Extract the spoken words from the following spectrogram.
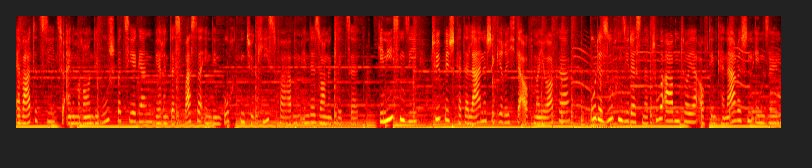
erwartet Sie zu einem Rendezvous-Spaziergang, während das Wasser in den Buchten türkisfarben in der Sonne glitzert. Genießen Sie typisch katalanische Gerichte auf Mallorca oder suchen Sie das Naturabenteuer auf den Kanarischen Inseln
